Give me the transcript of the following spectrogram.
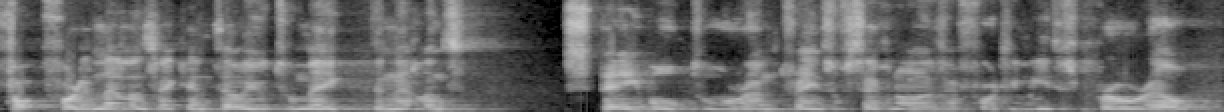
For, for the Netherlands, I can tell you to make the Netherlands stable to run trains of 740 meters ProRail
